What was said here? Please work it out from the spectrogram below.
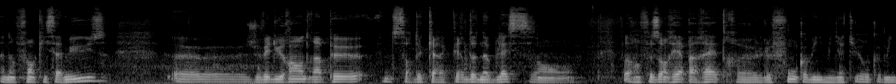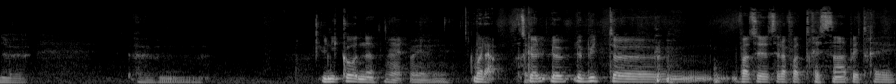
un, enfant qui s'amuse. Euh, je vais lui rendre un peu une sorte de caractère de noblesse en, en faisant réapparaître euh, le fond comme une miniature ou comme une, une icône. Voilà. Parce que le, but, enfin, c'est à la fois très simple et très,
